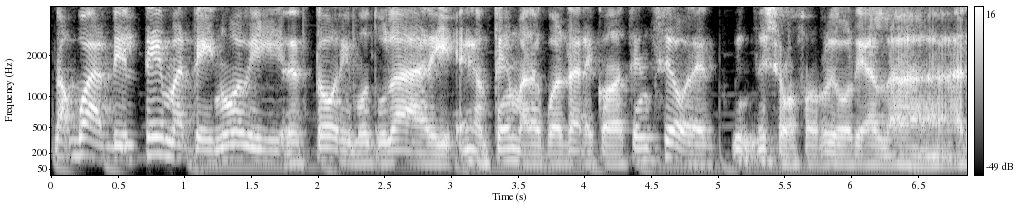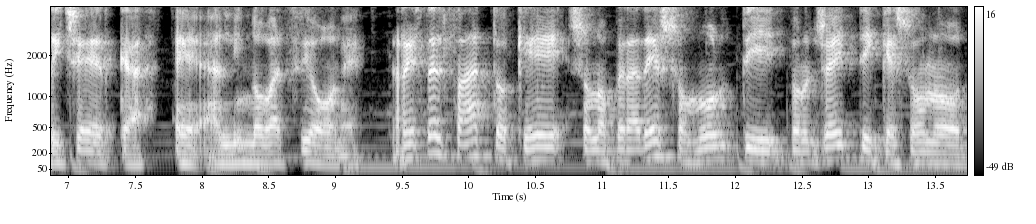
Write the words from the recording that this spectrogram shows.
No, guardi, il tema dei nuovi reattori modulari è un tema da guardare con attenzione. Noi siamo favorevoli alla ricerca e all'innovazione. Resta il fatto che sono per adesso molti progetti che sono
